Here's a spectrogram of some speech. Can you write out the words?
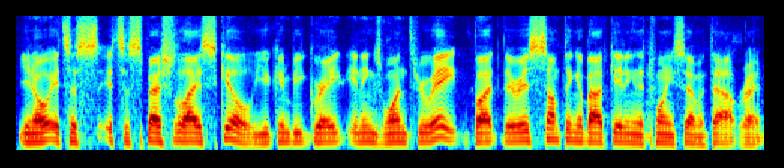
you know, it's a it's a specialized skill. You can be great innings one through eight, but there is something about getting the 27th out, right?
